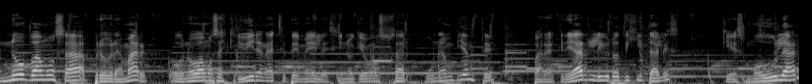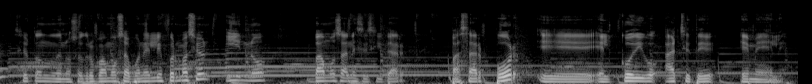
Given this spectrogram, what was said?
no vamos a programar o no vamos a escribir en HTML, sino que vamos a usar un ambiente para crear libros digitales que es modular, ¿cierto? Donde nosotros vamos a poner la información y no vamos a necesitar pasar por eh, el código HTML.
